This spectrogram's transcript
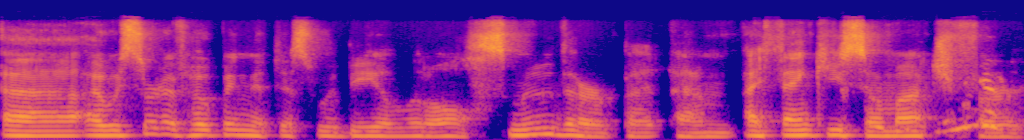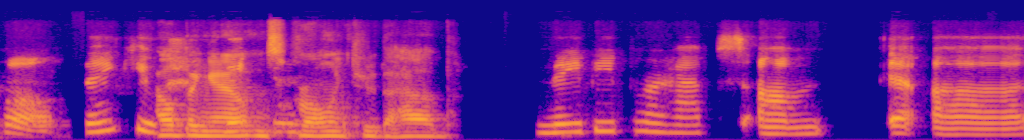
Uh, I was sort of hoping that this would be a little smoother, but um, I thank you so much Wonderful. for thank you. helping out maybe, and scrolling through the hub. Maybe perhaps um, eh, uh,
